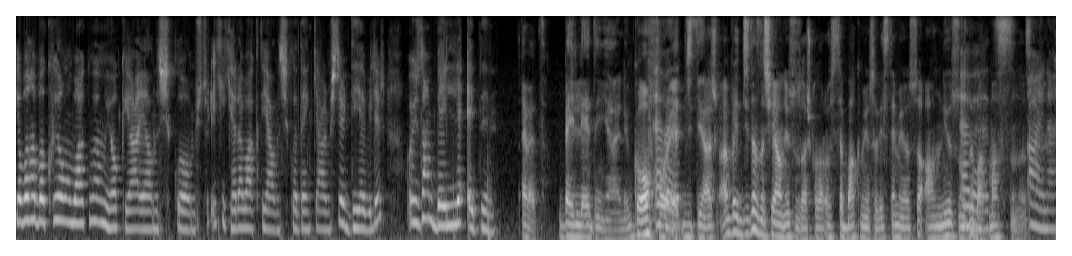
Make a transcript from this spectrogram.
Ya bana bakıyor mu bakmıyor mu yok ya yanlışlıkla olmuştur. İki kere baktı yanlışlıkla denk gelmiştir diyebilir. O yüzden belli edin. Evet. Belli edin yani. Go for Evet. it. Ciddi aşk. Ve cidden de şey anlıyorsunuz aşkolar. O size bakmıyorsa ve istemiyorsa anlıyorsunuz ve Evet. bakmazsınız. Aynen.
